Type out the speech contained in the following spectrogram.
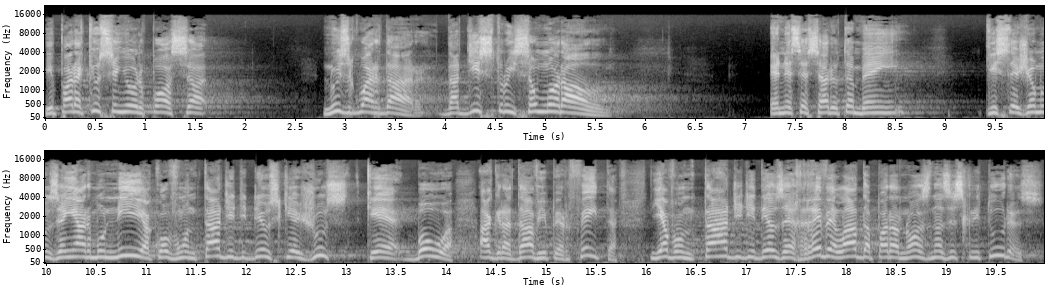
E para que o Senhor possa nos guardar da destruição moral, é necessário também que estejamos em harmonia com a vontade de Deus que é justa, que é boa, agradável e perfeita, e a vontade de Deus é revelada para nós nas Escrituras.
